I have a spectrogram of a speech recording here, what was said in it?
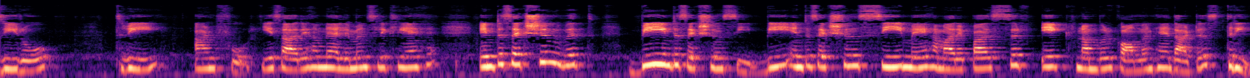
0, 3 and four ये सारे हमने एलिमेंट्स लिख लिए हैं। Intersection with B intersection C B intersection C में हमारे पास सिर्फ़ एक नंबर कॉमन है that is three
